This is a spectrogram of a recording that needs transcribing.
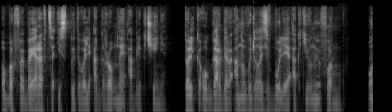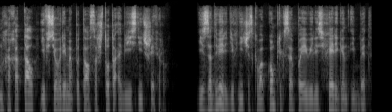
Оба ФБРовца испытывали огромное облегчение. Только у Гарбера оно вылилось в более активную форму. Он хохотал и все время пытался что-то объяснить Шеферу. Из-за двери технического комплекса появились Херриган и Бет.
